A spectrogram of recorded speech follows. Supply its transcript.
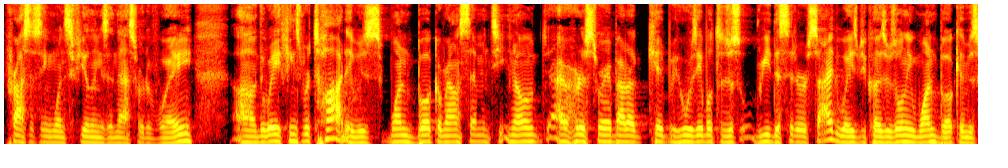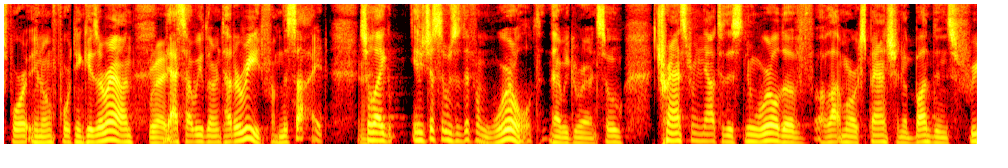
processing one's feelings in that sort of way. Uh, the way things were taught, it was one book around seventeen. You know, I heard a story about a kid who was able to just read the siddur sideways because there was only one book and there was four, you know, fourteen kids around. Right. That's how we learned how to read from the side. So like it was just it was a different world that we grew in. So transferring now to this new world of a lot more expansion, abundance, freedom,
